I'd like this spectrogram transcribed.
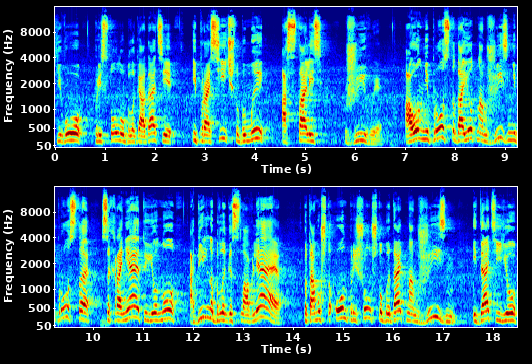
к Его престолу благодати и просить, чтобы мы остались живы. А Он не просто дает нам жизнь, не просто сохраняет ее, но обильно благословляет, потому что Он пришел, чтобы дать нам жизнь и дать ее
